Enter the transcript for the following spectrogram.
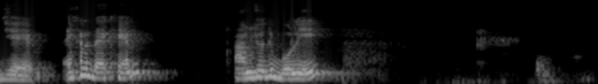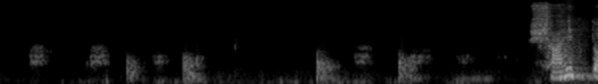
যে এখানে দেখেন, আমি যদি বলি সাহিত্য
